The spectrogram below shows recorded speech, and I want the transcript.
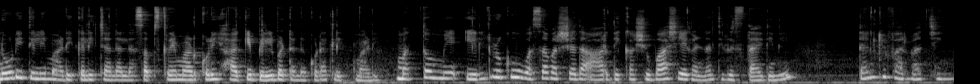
ನೋಡಿ ತಿಳಿ ಮಾಡಿ ಕಲಿ ಚಾನಲ್ನ ಸಬ್ಸ್ಕ್ರೈಬ್ ಮಾಡ್ಕೊಳ್ಳಿ, ಹಾಗೆ ಬೆಲ್ ಬಟನ್ ಕೂಡ ಕ್ಲಿಕ್ ಮಾಡಿ. ಮತ್ತೊಮ್ಮೆ ಎಲ್ರಿಗೂ ಹೊಸ ವರ್ಷದ ಹಾರ್ದಿಕ ಶುಭಾಶಯಗಳನ್ನ ತಿಳಿಸ್ತಾ ಇದ್ದೀನಿ. ಥ್ಯಾಂಕ್ ಯು ಫಾರ್ ವಾಚಿಂಗ್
